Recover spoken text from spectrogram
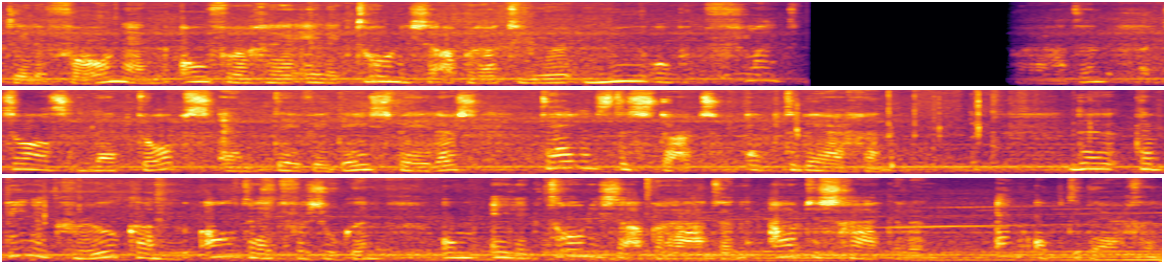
telefoon en overige elektronische apparatuur nu op flight apparaten, zoals laptops en dvd-spelers, tijdens de start op te bergen? De cabinecrew kan u altijd verzoeken om elektronische apparaten uit te schakelen en op te bergen.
